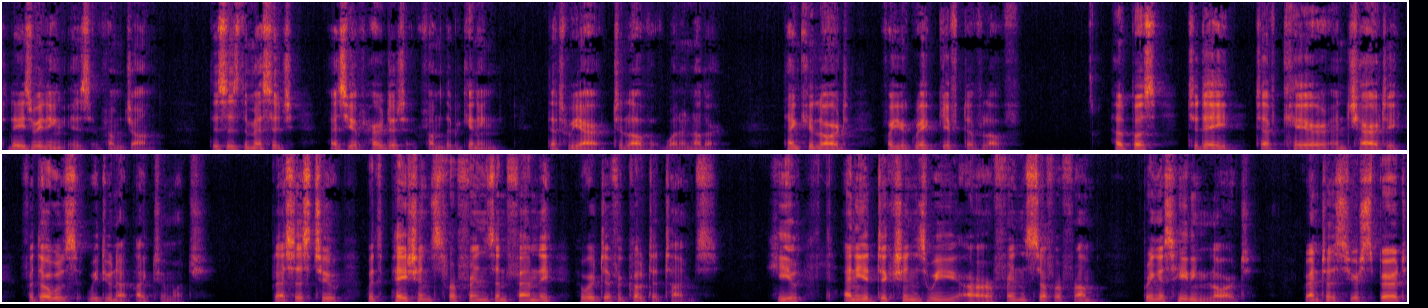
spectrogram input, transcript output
Today's reading is from John. This is the message as you have heard it from the beginning that we are to love one another. Thank you, Lord, for your great gift of love. Help us today to have care and charity for those we do not like too much. Bless us too with patience for friends and family who are difficult at times. Heal any addictions we or our friends suffer from. Bring us healing, Lord. Grant us your Spirit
